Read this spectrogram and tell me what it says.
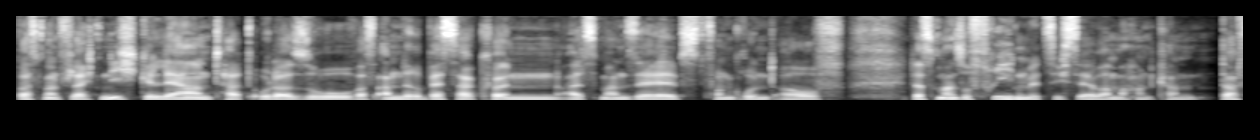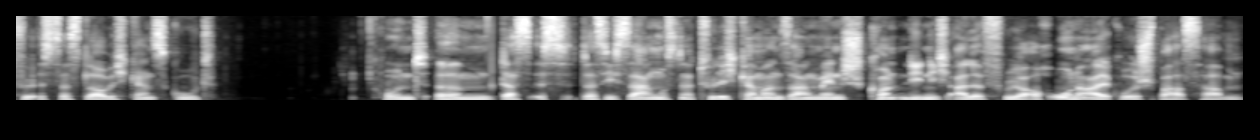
was man vielleicht nicht gelernt hat oder so, was andere besser können als man selbst von Grund auf, dass man so Frieden mit sich selber machen kann. Dafür ist das, glaube ich, ganz gut. Und ähm, das ist, dass ich sagen muss, natürlich kann man sagen, Mensch, konnten die nicht alle früher auch ohne Alkohol Spaß haben?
